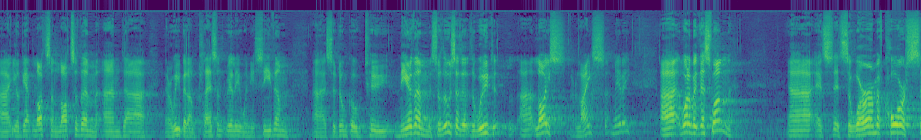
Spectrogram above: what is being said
Uh, you'll get lots and lots of them, and uh, they're a wee bit unpleasant, really, when you see them. Uh, so don't go too near them. So those are the, the wood uh, lice, or lice, maybe. what about this one? it's, it's a worm, of course.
